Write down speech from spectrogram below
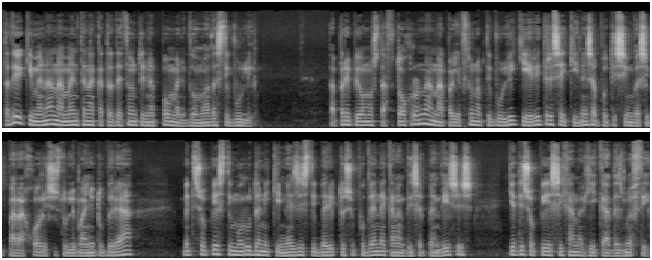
Τα δύο κείμενα αναμένεται να κατατεθούν την επόμενη εβδομάδα στη Βουλή. Θα πρέπει όμως ταυτόχρονα να απαλληφθούν από τη Βουλή και οι ρήτρες εκείνες από τη Σύμβαση Παραχώρησης του Λιμανιού του Πειραιά, με τις οποίες τιμωρούνταν οι Κινέζοι στην περίπτωση που δεν έκαναν τις επενδύσεις για τις οποίες είχαν αρχικά δεσμευθεί.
